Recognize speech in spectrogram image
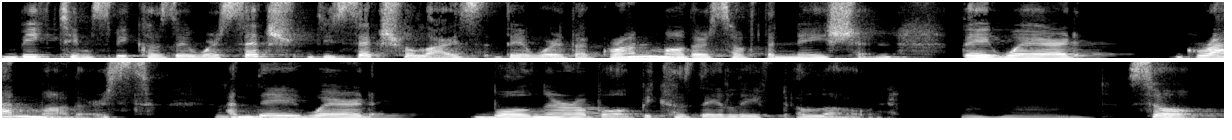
victims because they were sex- desexualized. They were the grandmothers of the nation. They were grandmothers, mm-hmm. and they were vulnerable because they lived alone. Mm-hmm. So,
